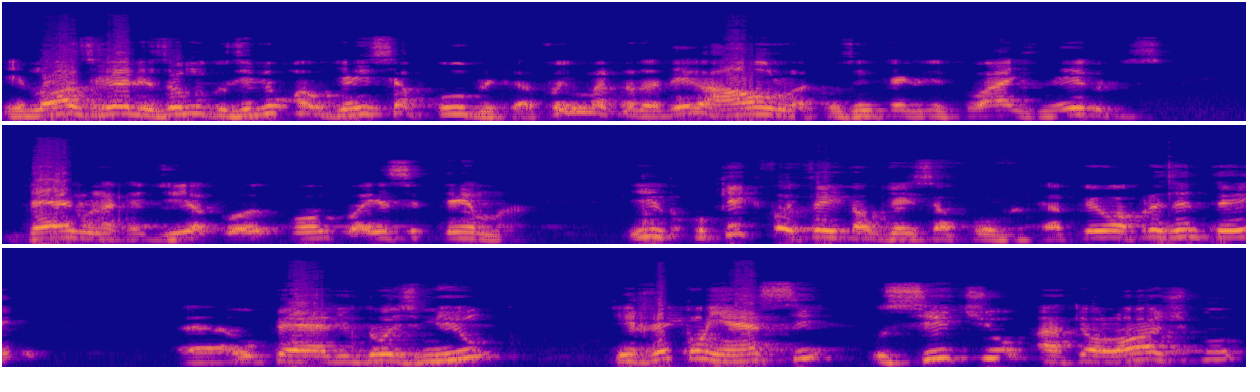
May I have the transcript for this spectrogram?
E nós realizamos, inclusive, uma audiência pública. Foi uma verdadeira aula que os intelectuais negros deram naquele dia quanto a esse tema. E o que, que foi feita a audiência pública? Porque eu apresentei é, o PL 2000, que reconhece o sítio arqueológico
